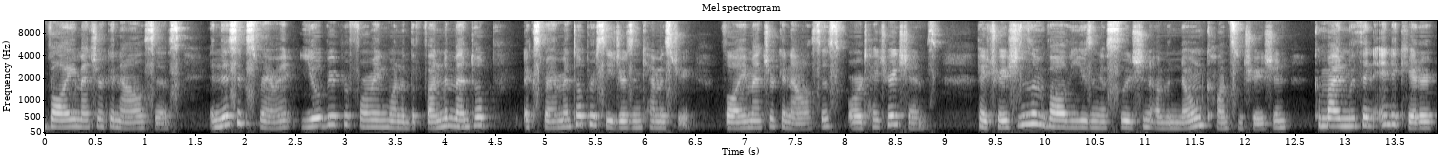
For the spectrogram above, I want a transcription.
Volumetric analysis. In this experiment, you will be performing one of the fundamental experimental procedures in chemistry, volumetric analysis, or titrations. Titrations involve using a solution of a known concentration combined with an indicator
